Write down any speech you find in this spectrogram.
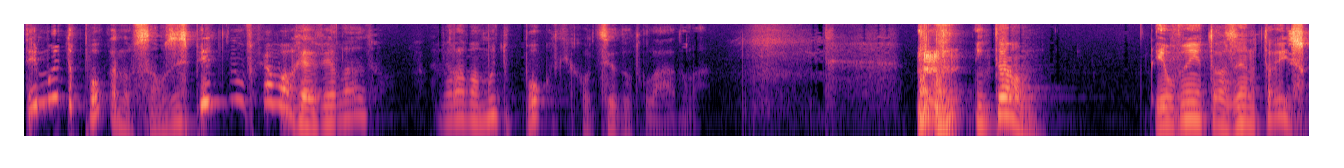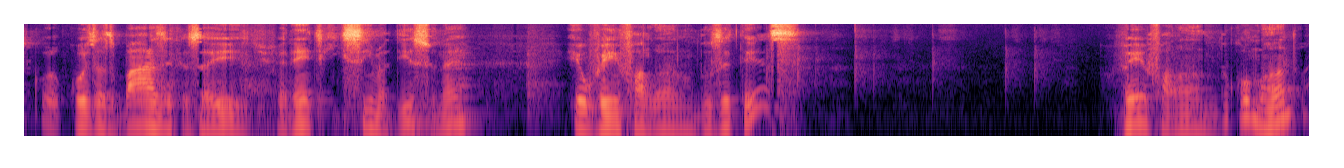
Tem muito pouca noção. Os espíritos não ficavam revelando. Revelavam muito pouco do que acontecia do outro lado lá. Então, eu venho trazendo três coisas básicas aí, diferentes, que em cima disso, né? Eu venho falando dos ETs, venho falando do comando,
